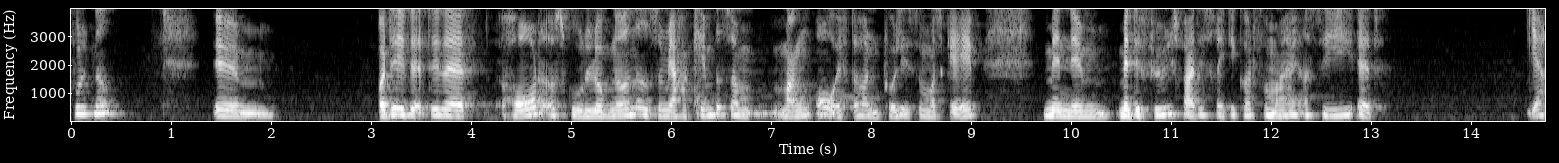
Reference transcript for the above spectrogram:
fuldt ned. Øhm, og det, det, det der hårdt at skulle lukke noget ned, som jeg har kæmpet så mange år efterhånden på ligesom at skabe. Men, øhm, men det føles faktisk rigtig godt for mig at sige, at ja,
